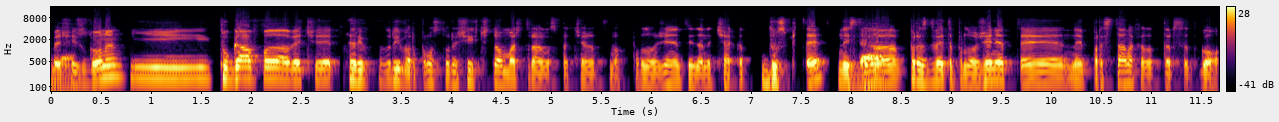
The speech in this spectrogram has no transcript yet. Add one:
Беше Да. изгонен и тогава вече Ри- Ривър просто реших, че този матч трябва да го спечелят в продължението и да не чакат дуспите. Наистина, Да. през двете продължения те не престанаха да търсят гола.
